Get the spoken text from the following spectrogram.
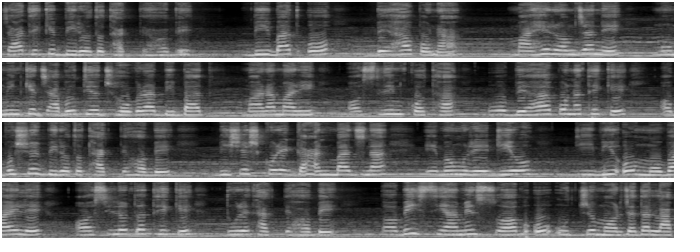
যা থেকে বিরত থাকতে হবে। বিবাদ ও বেহাপনা। মাহে রমজানে মুমিনকে যাবতীয় ঝগড়া, বিবাদ, মারামারি, অশ্লীল কথা ও বেহাপনা থেকে অবশ্যই বিরত থাকতে হবে। বিশেষ করে গান, বাজনা এবং রেডিও, টিভি ও মোবাইলে অশ্লীলতা থেকে দূরে থাকতে হবে। তবেই সিয়ামের সব ও উচ্চ মর্যাদা লাভ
